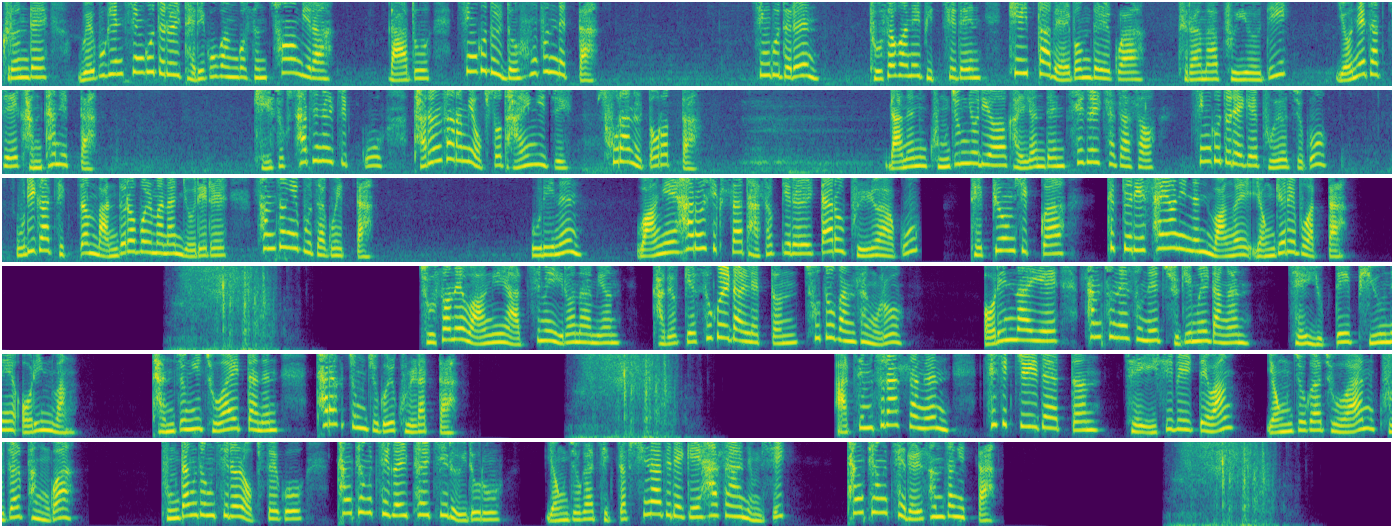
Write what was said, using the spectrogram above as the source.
그런데 외국인 친구들을 데리고 간 것은 처음이라 나도 친구들도 흥분됐다. 친구들은 도서관에 비치된 케이팝 앨범들과 드라마 VOD, 연예 잡지에 감탄했다. 계속 사진을 찍고 다른 사람이 없어 다행이지 소란을 떨었다. 나는 궁중요리와 관련된 책을 찾아서 친구들에게 보여주고 우리가 직접 만들어 볼 만한 요리를 선정해 보자고 했다. 우리는 왕의 하루 식사 다섯 개를 따로 분류하고 대표 음식과 특별히 사연 있는 왕을 연결해 보았다. 조선의 왕이 아침에 일어나면 가볍게 속을 달랬던 초조반상으로 어린 나이에 삼촌의 손에 죽임을 당한 제6대 비운의 어린 왕, 단종이 좋아했다는 타락종죽을 골랐다. 아침 수라상은 채식주의자였던 제21대 왕 영조가 좋아한 구절판과 붕당 정치를 없애고 탕평책을 펼칠 의도로 영조가 직접 신하들에게 하사한 음식 탕평채를 선정했다.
